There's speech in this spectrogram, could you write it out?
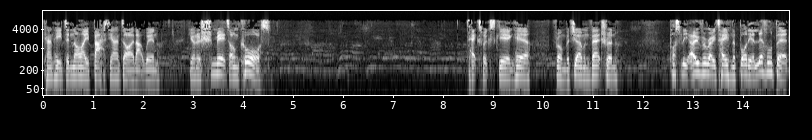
Can he deny Bastien Dayer that win? Jonas Schmidt on course. Textbook skiing here from the German veteran. possibly over rotating the body a little bit,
